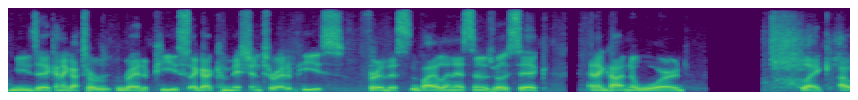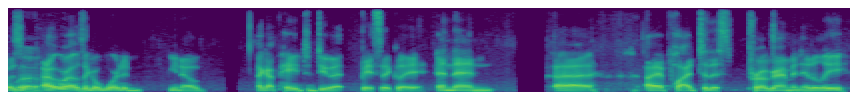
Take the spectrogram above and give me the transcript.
music, and I got to write a piece. I got commissioned to write a piece for this violinist, and it was really sick. And I got an award. Like I was. I, or I was like awarded. You know, I got paid to do it basically, and then uh, I applied to this program in Italy.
